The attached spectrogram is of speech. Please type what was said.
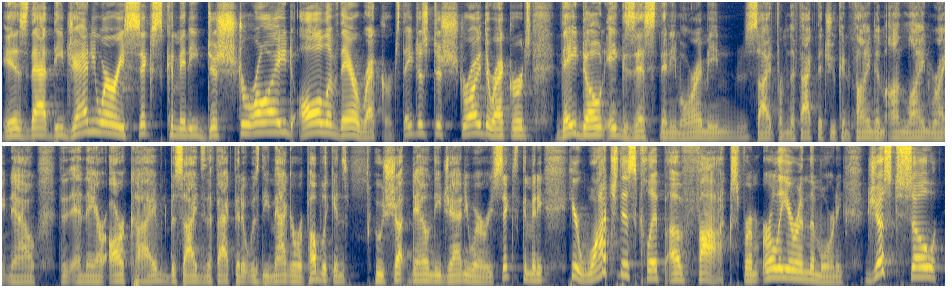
is that the January 6th committee destroyed all of their records. They just destroyed the records. They don't exist anymore. I mean, aside from the fact that you can find them online right now and they are archived, besides the fact that it was the MAGA Republicans who shut down the January 6th committee. Here, watch this clip clip of Fox from earlier in the morning, just so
